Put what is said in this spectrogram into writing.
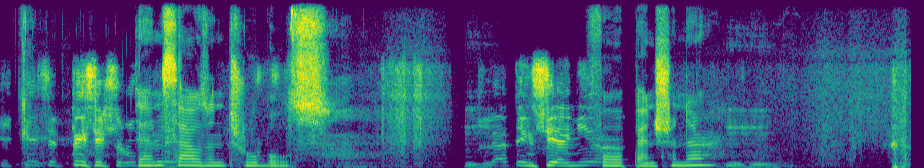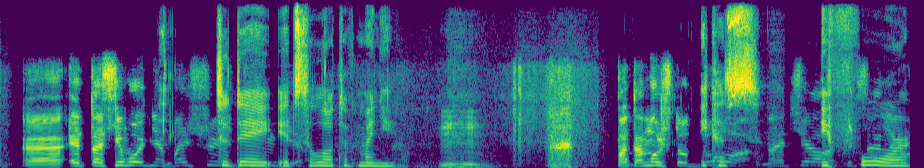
10,000 rubles for pensioner. Today it's a lot of money. Because before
